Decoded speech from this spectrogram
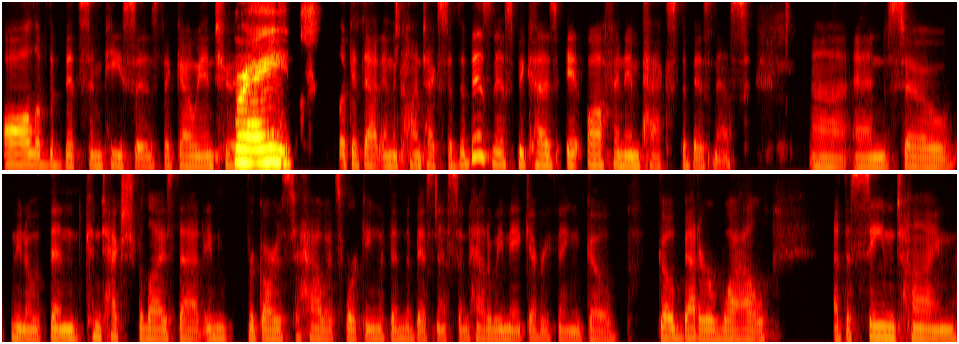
All of the bits and pieces that go into it. Right. Look at that in the context of the business because it often impacts the business. Uh, and so, you know, then contextualize that in regards to how it's working within the business and how do we make everything go go better while at the same time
